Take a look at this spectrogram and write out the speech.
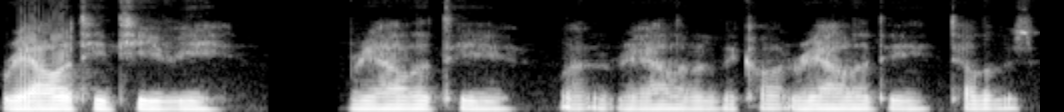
Reality TV, reality what reality what do they call it? Reality television.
